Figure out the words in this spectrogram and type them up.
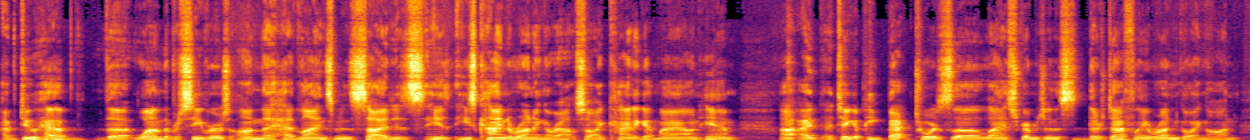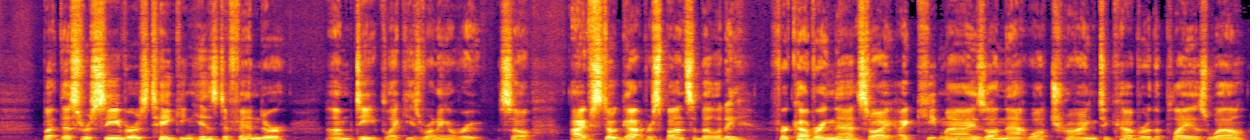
I do have the one of the receivers on the headlinesman's side is he's he's kind of running a route, so I kind of got my eye on him. Uh, I, I, take a peek back towards the line of scrimmage, and this, there's definitely a run going on. But this receiver is taking his defender um, deep, like he's running a route. So I've still got responsibility for covering that. So I, I keep my eyes on that while trying to cover the play as well.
